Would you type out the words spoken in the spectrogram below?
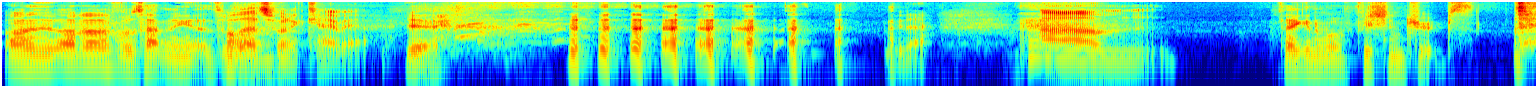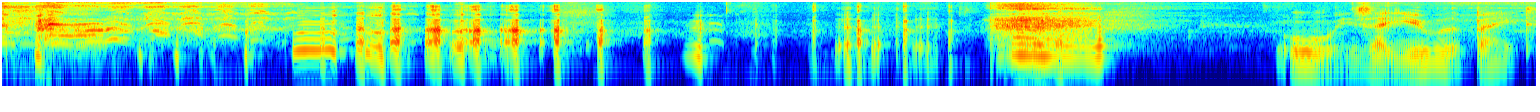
I don't. I don't know if it was happening at the time. well, that's when it came out. yeah, You know. Um, taking him on fishing trips. ooh, is that you with a bait?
